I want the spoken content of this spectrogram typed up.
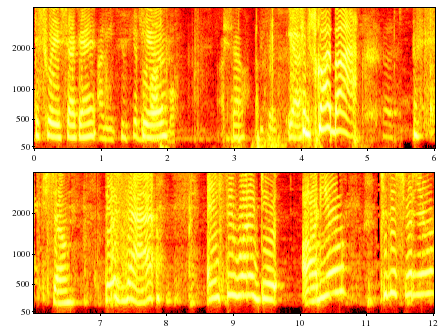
Just wait a second. I mean, who could be Here. possible? So. Yeah. Subscribe back so there's that. And if you want to do audio to this video,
